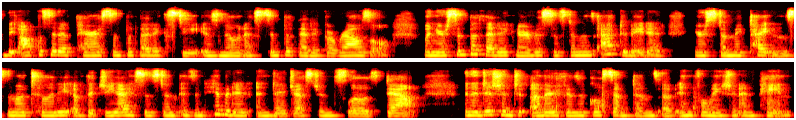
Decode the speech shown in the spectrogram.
the opposite of parasympathetic state is known as sympathetic arousal. When your sympathetic nervous system is activated, your stomach tightens, the motility of the GI system is inhibited, and digestion slows down, in addition to other physical symptoms of inflammation and pain.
